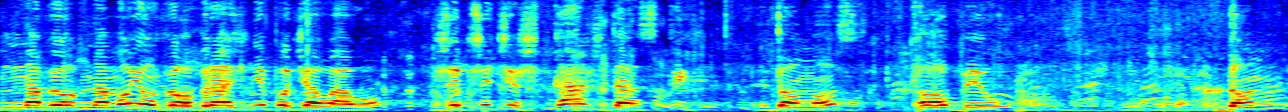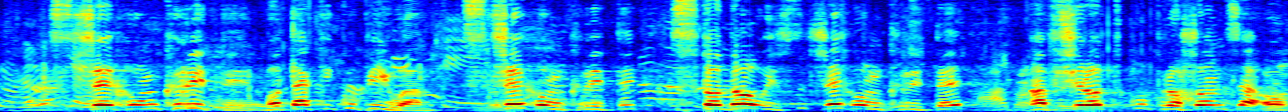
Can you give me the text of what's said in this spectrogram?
Na, na moją wyobraźnię podziałało, że przecież każda z tych domostw to był dom strzechą kryty, bo taki kupiłam. Strzechą kryty, stodoły strzechą kryte, a w środku prosząca o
